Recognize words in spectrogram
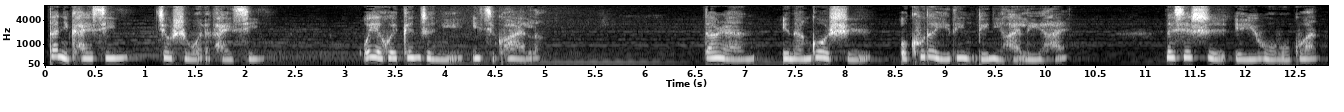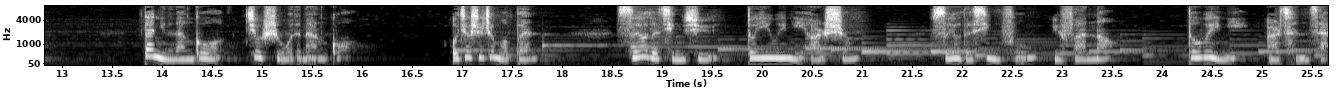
但你开心就是我的开心。我也会跟着你一起快乐。当然，你难过时，我哭的一定比你还厉害。那些事也与我无关，但你的难过就是我的难过。我就是这么笨，所有的情绪都因为你而生，所有的幸福与烦恼都为你而存在。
